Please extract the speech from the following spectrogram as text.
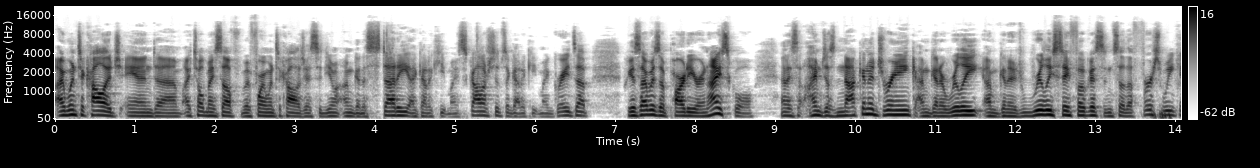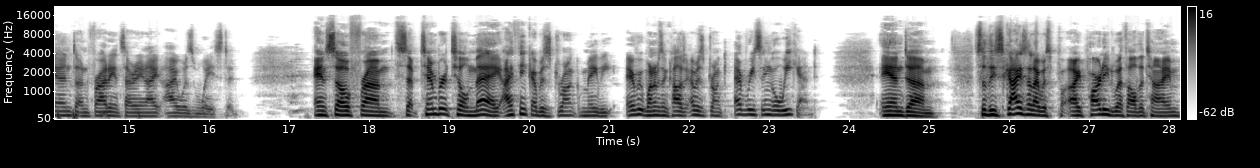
I went to college and um, I told myself before I went to college, I said, you know, I'm going to study. I got to keep my scholarships. I got to keep my grades up because I was a partier in high school. And I said, I'm just not going to drink. I'm going to really, I'm going to really stay focused. And so the first weekend on Friday and Saturday night, I was wasted. And so from September till May, I think I was drunk maybe every, when I was in college, I was drunk every single weekend. And, um, so these guys that I was, I partied with all the time,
